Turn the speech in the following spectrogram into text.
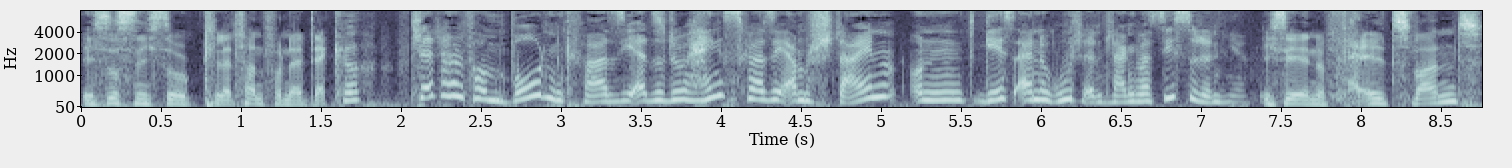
Ist es nicht so Klettern von der Decke? Klettern vom Boden quasi. Also du hängst quasi am Stein und gehst eine Route entlang. Was siehst du denn hier? Ich sehe eine Felswand.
